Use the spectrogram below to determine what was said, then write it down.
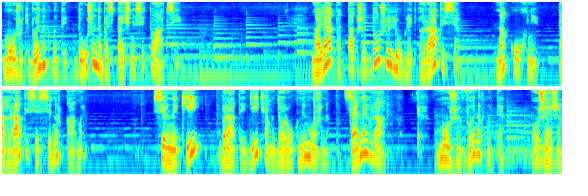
Можуть виникнути дуже небезпечні ситуації. Малята також дуже люблять гратися на кухні та гратися з сінурками. Сірники брати дітям до рук не можна. Це не гра. Може виникнути пожежа.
